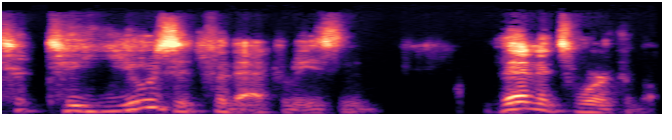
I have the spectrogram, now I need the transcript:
to, to use it for that reason, then it's workable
